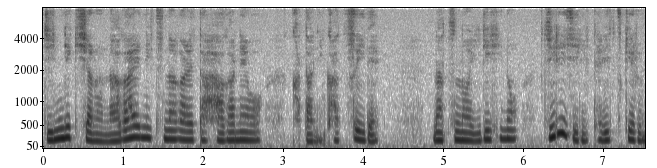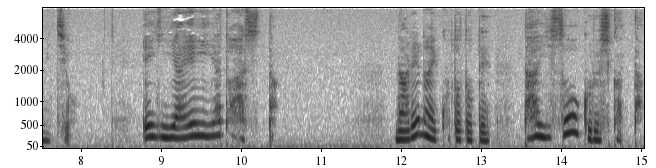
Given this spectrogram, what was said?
人力車の長江につながれた鋼を肩に担いで夏の入り日のじりじり照りつける道をえいやえいやと走った。慣れないこととて大層苦しかった。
